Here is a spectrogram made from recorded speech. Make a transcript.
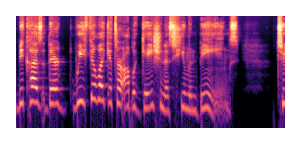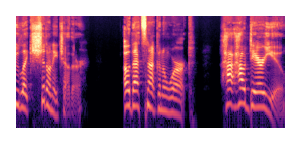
Because they're we feel like it's our obligation as human beings to like shit on each other. Oh, that's not gonna work. How how dare you?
